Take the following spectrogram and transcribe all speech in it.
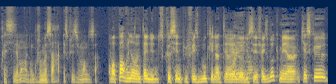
précisément. Et donc, je me sers exclusivement de ça. On va pas revenir dans le détail de ce que c'est une pub Facebook et l'intérêt Oui, du. CD Facebook, mais euh, qu'est-ce que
